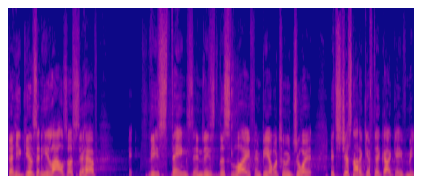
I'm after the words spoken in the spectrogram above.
that he gives and he allows us to have these things and these, this life and be able to enjoy it. It's just not a gift that God gave me.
